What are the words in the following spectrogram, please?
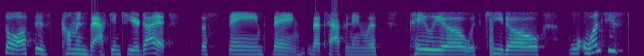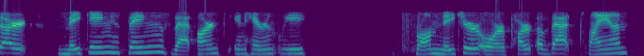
stuff is coming back into your diet. It's the same thing that's happening with paleo, with keto. W- once you start making things that aren't inherently from nature or part of that plan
